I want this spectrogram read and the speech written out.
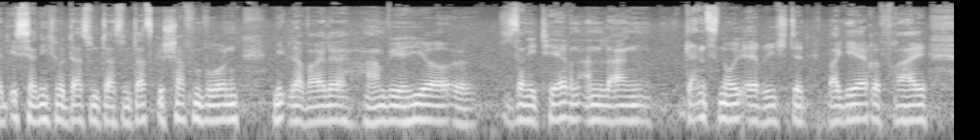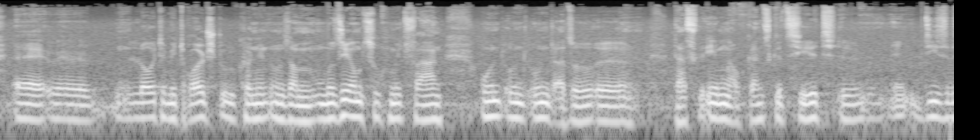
es ist ja nicht nur das und das und das geschaffen worden. Mittlerweile haben wir hier äh, sanitären Anlagen ganz neu errichtet, barrierefrei. Äh, äh, Leute mit Rollstuhl können in unserem Museumszug mitfahren und, und, und. Also äh, dass eben auch ganz gezielt äh, diese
